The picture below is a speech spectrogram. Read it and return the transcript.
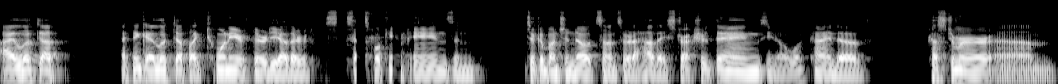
I looked up, I think I looked up like 20 or 30 other successful campaigns and took a bunch of notes on sort of how they structured things. You know, what kind of customer um,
